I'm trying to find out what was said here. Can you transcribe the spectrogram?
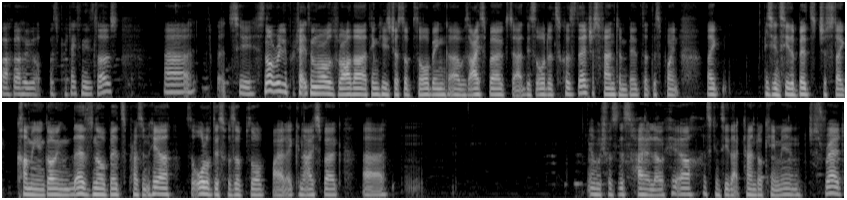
fucker who was protecting these lows. Uh, let's see. It's not really protecting rolls, rather I think he's just absorbing uh, with icebergs at these orders because they're just phantom bids at this point. Like, as you can see, the bids just like coming and going. There's no bids present here, so all of this was absorbed by like an iceberg. Uh, and which was this higher low here. As you can see, that candle came in just red.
